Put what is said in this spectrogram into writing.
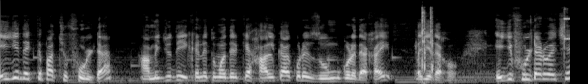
এই যে দেখতে পাচ্ছ ফুলটা, আমি যদি এখানে তোমাদেরকে হালকা করে জুম করে দেখাই, এই যে দেখো, এই যে ফুলটা রয়েছে,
